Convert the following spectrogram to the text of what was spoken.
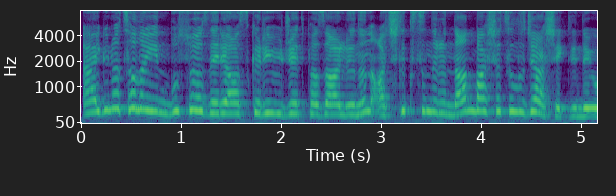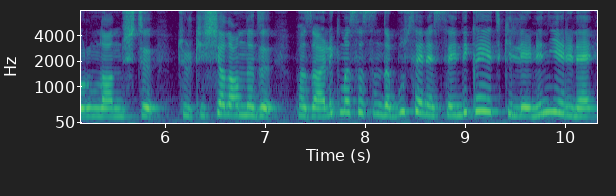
Ergün Atalay'ın bu sözleri asgari ücret pazarlığının açlık sınırından başlatılacağı şeklinde yorumlanmıştı. Türk İş yalanladı. Pazarlık masasında bu sene sendika yetkililerinin yerine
